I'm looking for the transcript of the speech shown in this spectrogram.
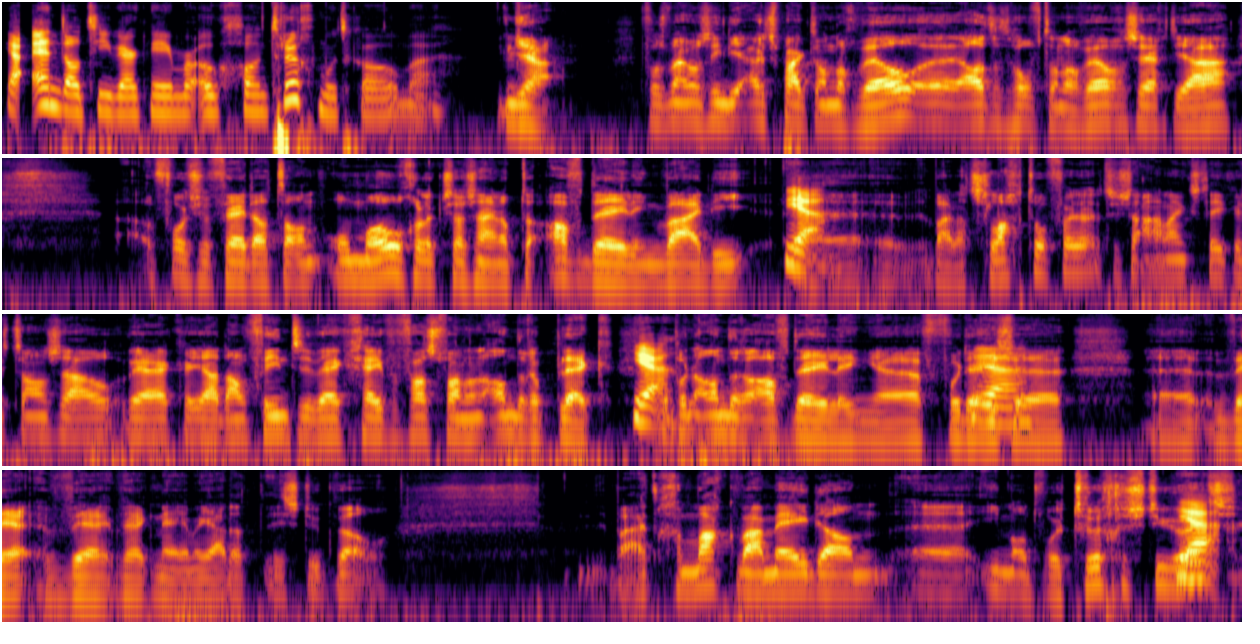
Ja, en dat die werknemer ook gewoon terug moet komen. Ja, volgens mij was in die uitspraak dan nog wel, eh, had het Hof dan nog wel gezegd, ja, voor zover dat dan onmogelijk zou zijn op de afdeling waar, die, Ja. eh, waar dat slachtoffer tussen aanhalingstekens dan zou werken, ja, dan vindt de werkgever vast van een andere plek, Ja. op een andere afdeling eh, voor Ja. deze eh, wer- wer- werknemer. Ja, dat is natuurlijk wel waar het gemak waarmee dan eh, iemand wordt teruggestuurd,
